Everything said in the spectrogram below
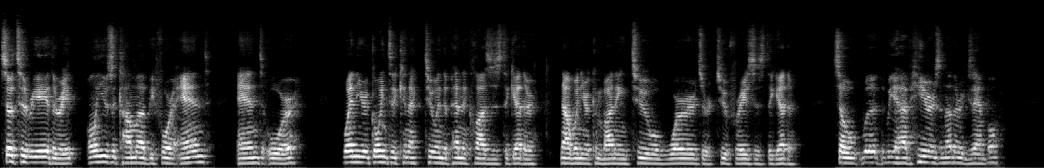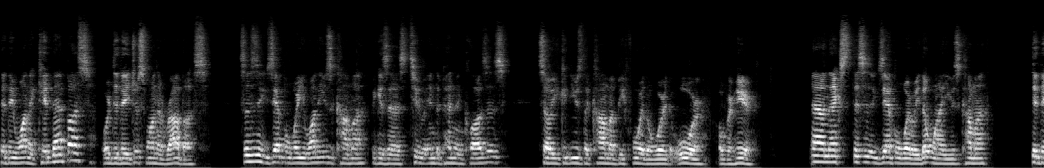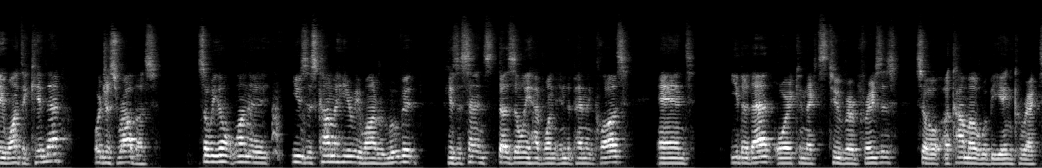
So to reiterate, only use a comma before and, and, or when you're going to connect two independent clauses together, not when you're combining two words or two phrases together. So what we have here is another example. Did they want to kidnap us or did they just want to rob us? So this is an example where you want to use a comma because it has two independent clauses. So you could use the comma before the word or over here. Now next, this is an example where we don't want to use comma. Did they want to kidnap or just rob us? So we don't want to use this comma here. We want to remove it because the sentence does only have one independent clause and either that or it connects two verb phrases. So a comma would be incorrect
